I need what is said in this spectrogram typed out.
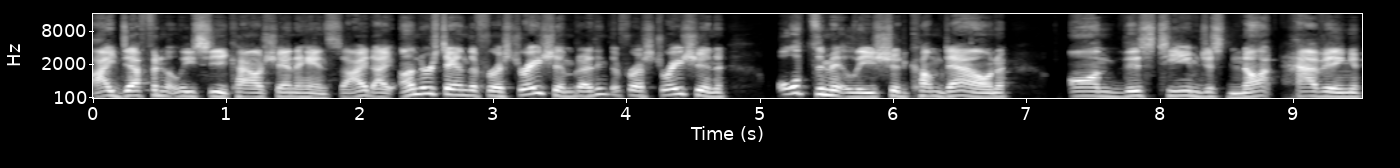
I definitely see Kyle Shanahan's side. I understand the frustration, but I think the frustration ultimately should come down on this team just not having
